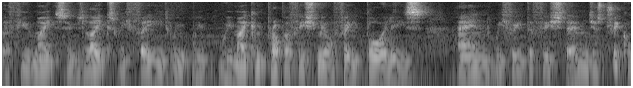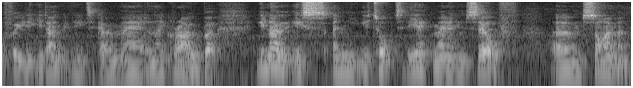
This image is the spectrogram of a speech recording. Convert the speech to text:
a few mates whose lakes we feed. We, we, we make them proper fish meal feed boilies and we feed the fish them just trickle feed it. You don't need to go mad and they grow. But you notice, and you talk to the egg man himself, um, Simon,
